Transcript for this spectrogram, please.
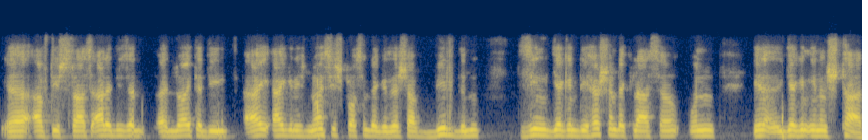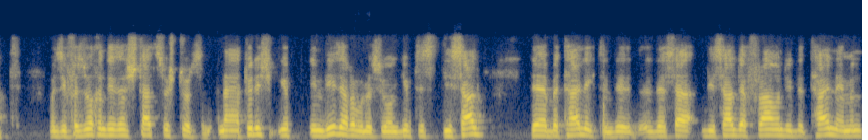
äh, auf die Straße. Alle diese äh, Leute, die eigentlich 90 Prozent der Gesellschaft bilden, sind gegen die herrschende Klasse und gegen ihren Staat. Und sie versuchen, diesen Staat zu stürzen. Natürlich gibt in dieser Revolution gibt es die Zahl der Beteiligten, die, die Zahl der Frauen, die teilnehmen.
